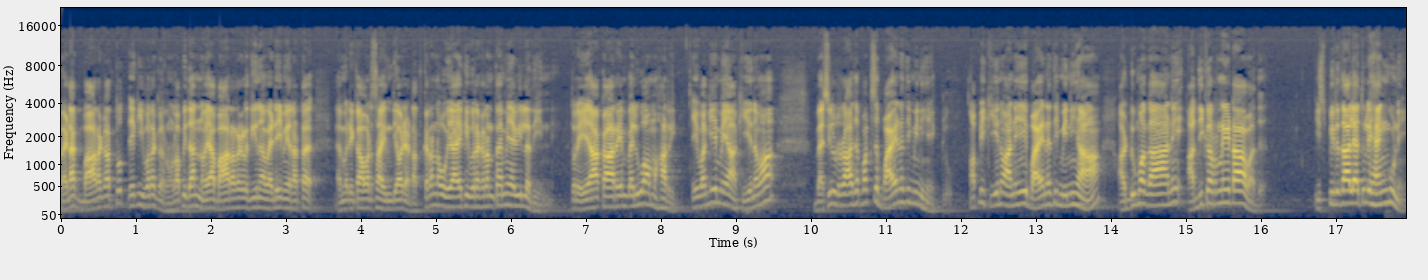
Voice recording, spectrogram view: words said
වැඩක් බාරගත්තොත් ඒක ඉවර කරනවා. අපි දන්නවා එයා බාර අරගෙන තියෙන වැඩේ මේ රට ඇමරිකාවට සහ ඉන්දියාවට යටත් කරන්න. ඔයා ඒක ඉවර කරන්න තමයි ඇවිල්ලා තියෙන්නේ. ඒතොර ඒ ආකාරයෙන් බැලුවාම හරි. ඒ වගේම එයා කියනවා බැසිල් රාජපක්ෂ බය නැති මිනිහෙක්ලු. අපි කියනවා අනේ බය නැති මිනිහා අඩුම ගානේ අධිකරණයට ආවද? ඉස්පිරිතාලය ඇතුලේ හැංගුනේ.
